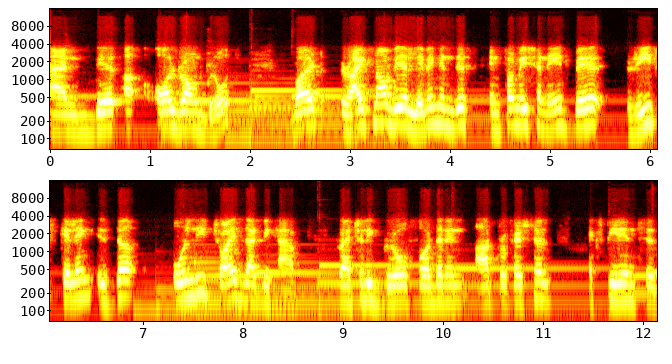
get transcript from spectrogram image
and their uh, all round growth but right now we are living in this information age where reskilling is the only choice that we have to actually grow further in our professional experiences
